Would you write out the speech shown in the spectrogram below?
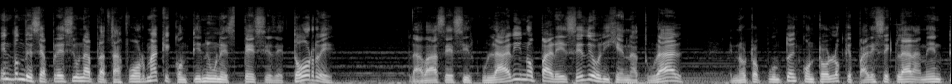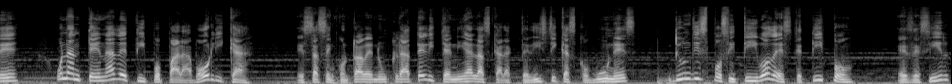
en donde se aprecia una plataforma que contiene una especie de torre. La base es circular y no parece de origen natural. En otro punto encontró lo que parece claramente una antena de tipo parabólica. Esta se encontraba en un cráter y tenía las características comunes de un dispositivo de este tipo, es decir,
